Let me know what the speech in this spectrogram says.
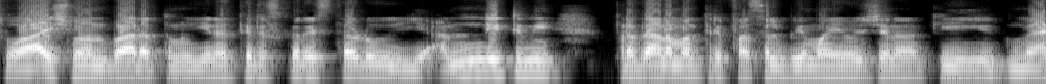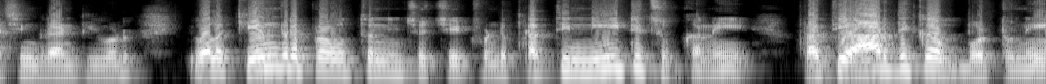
సో ఆయుష్మాన్ భారత్ను ఈయన తిరస్కరిస్తాడు. ఈ అన్నిటినీ ప్రధానమంత్రి ఫసల్ బీమా యోజనకి మ్యాచింగ్ గ్రాంట్ ఇవ్వడు. ఇవాళ కేంద్ర ప్రభుత్వం నుంచి వచ్చేటువంటి ప్రతి నీటి చుక్కని ప్రతి ఆర్థిక బొట్టుని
